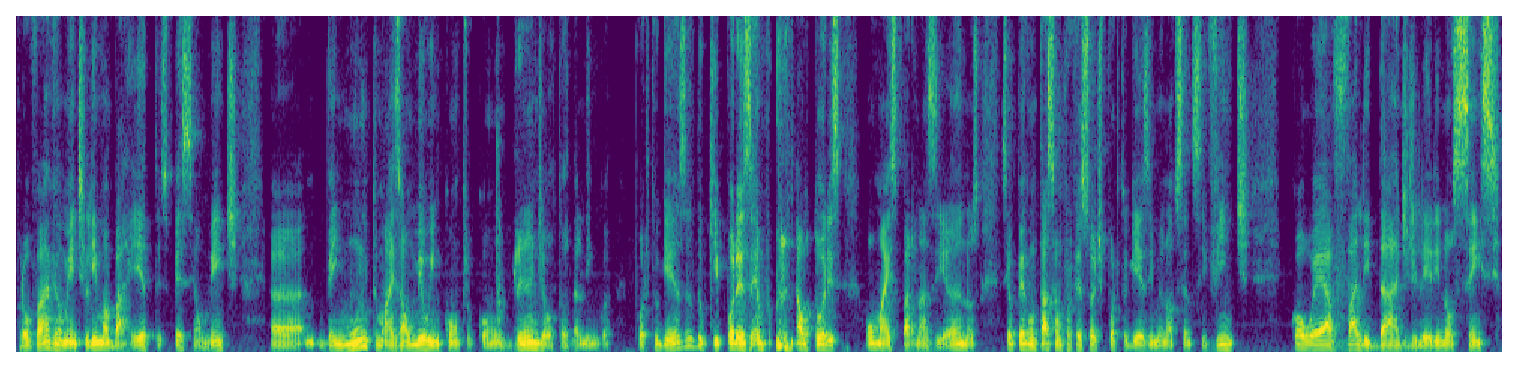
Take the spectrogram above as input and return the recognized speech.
Provavelmente Lima Barreto, especialmente uh, vem muito mais ao meu encontro como um grande autor da língua portuguesa do que, por exemplo, autores ou mais parnasianos. Se eu perguntasse a um professor de português em 1920 qual é a validade de ler Inocência,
